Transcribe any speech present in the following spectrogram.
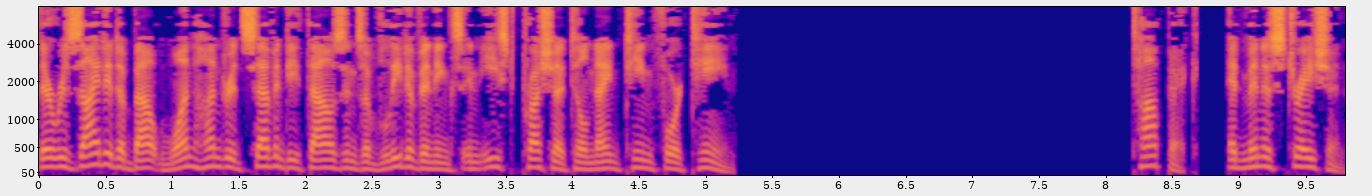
There resided about 170,000 of Lietuviniks in East Prussia till 1914. Topic: Administration.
